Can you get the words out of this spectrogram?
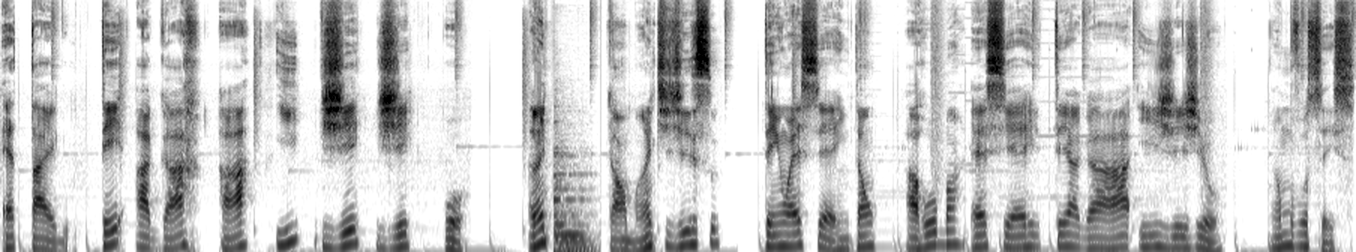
É Taigo. T-H-A-I-G-G-O. Calma, antes disso, tem o SR. Então, arroba S-R-T-H-A-I-G-G-O. Amo vocês.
